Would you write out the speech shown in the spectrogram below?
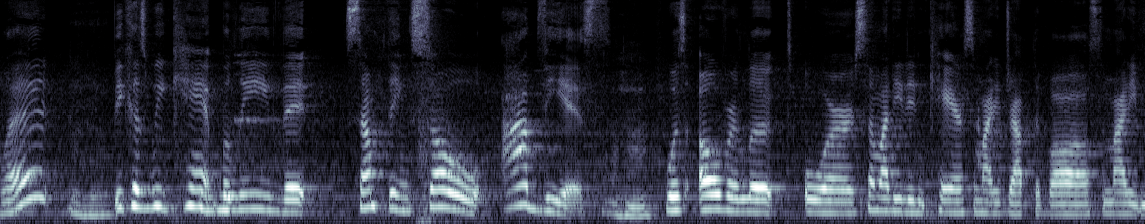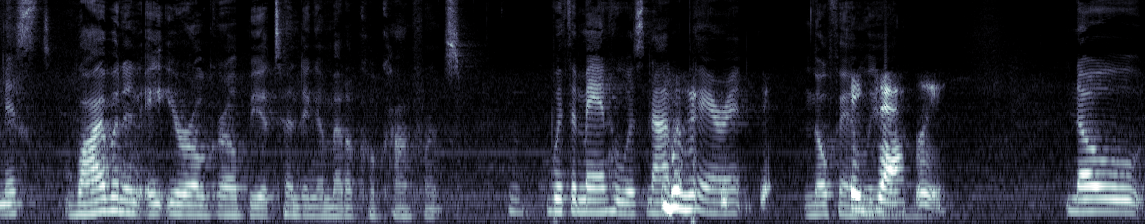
what? Mm-hmm. Because we can't mm-hmm. believe that something so obvious was overlooked, or somebody didn't care, somebody dropped the ball, somebody missed Why would an eight-year-old girl be attending a medical conference? With a man who was not a parent. No family. Exactly. no,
